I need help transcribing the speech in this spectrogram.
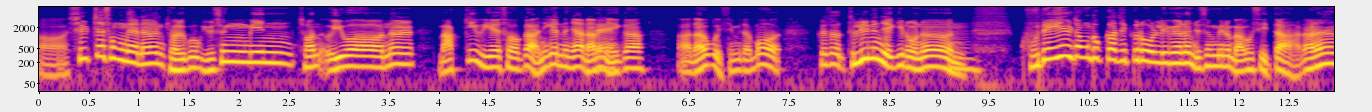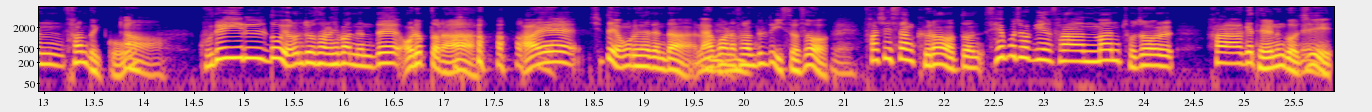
어, 실제 속내는 결국 유승민 전 의원을 막기 위해서가 아니겠느냐라는 네. 얘기가 아, 나오고 있습니다. 뭐 그래서 들리는 얘기로는 음. 9대 1 정도까지 끌어올리면 유승민을 막을 수 있다라는 사람도 있고 어. 9대 1도 여론조사를 해봤는데 어렵더라. 아예 10대 0으로 해야 된다라고 음. 하는 사람들도 있어서 네. 사실상 그런 어떤 세부적인 사안만 조절 하게 되는 거지 네.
